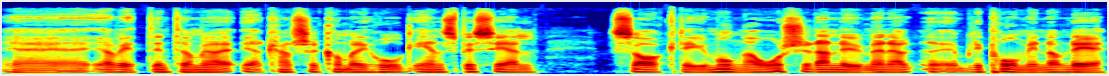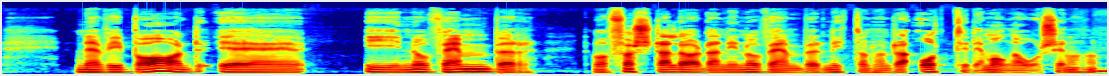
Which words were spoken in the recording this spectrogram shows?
eh jag vet inte om jag jag kanske kommer ihåg en speciell sak det är ju många år sedan nu men jag blir påmind om det när vi bad eh i november var första lördagen i november 1980, det är många år sedan.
